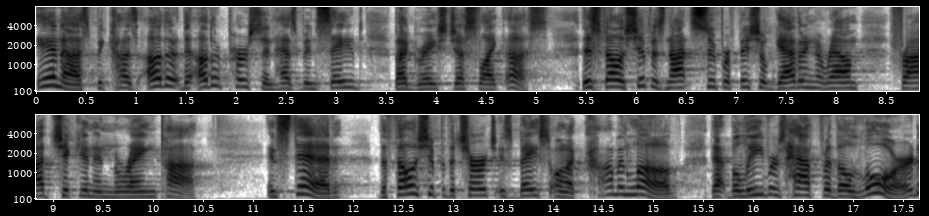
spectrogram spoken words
in us because other, the other person has been saved by grace just like us. This fellowship is not superficial gathering around fried chicken and meringue pie. Instead, the fellowship of the church is based on a common love that believers have for the Lord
